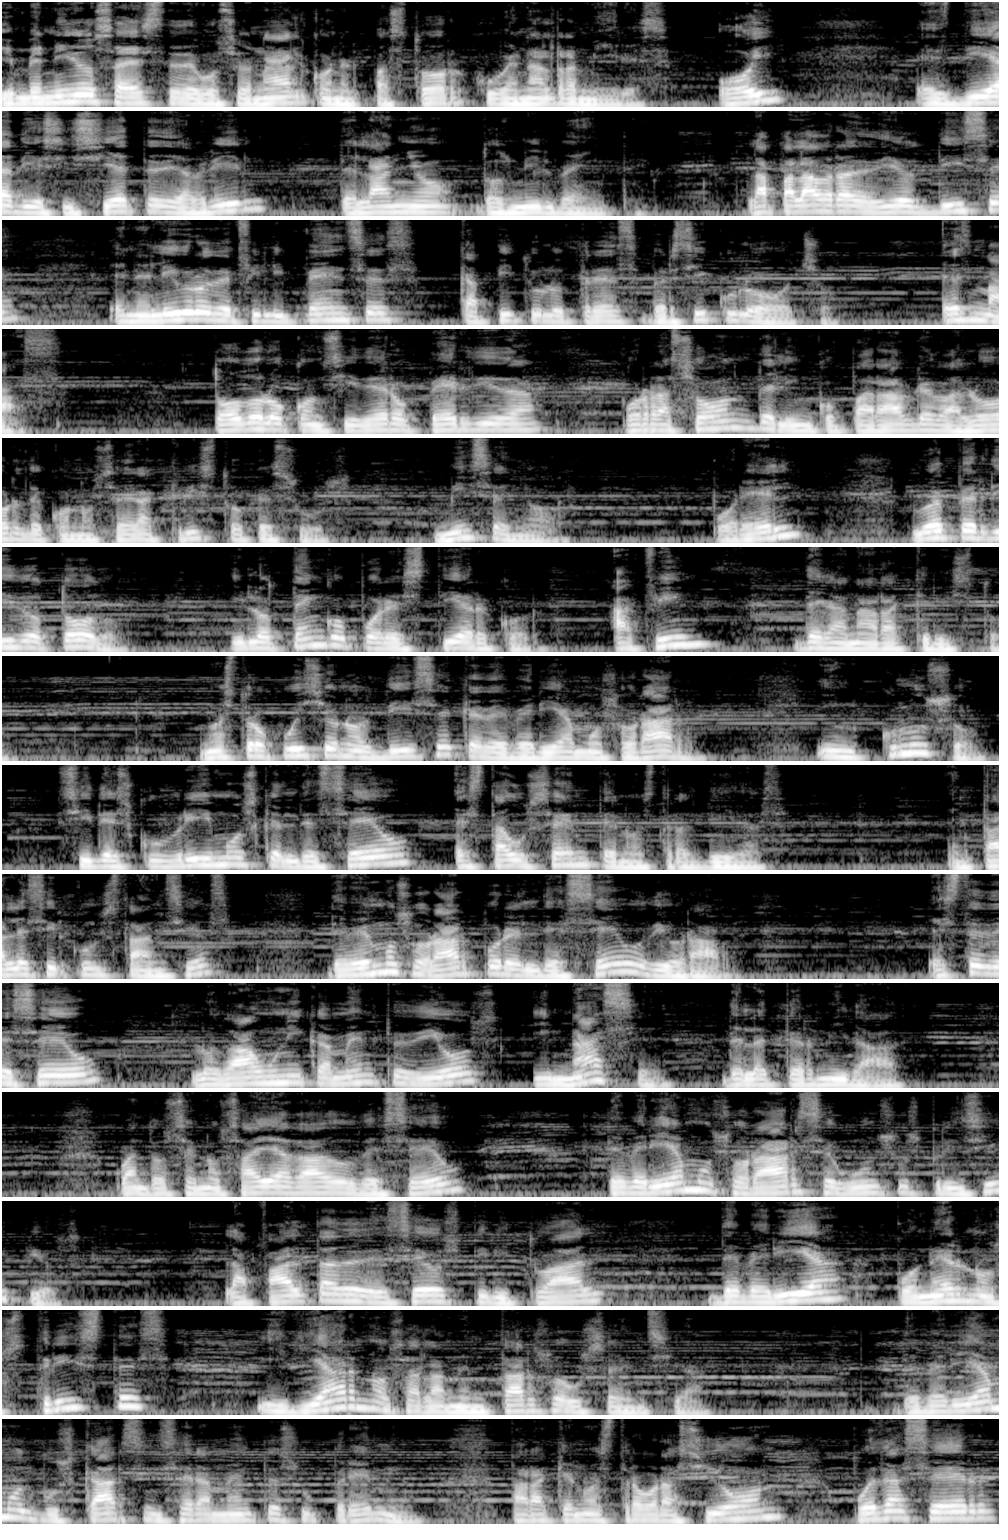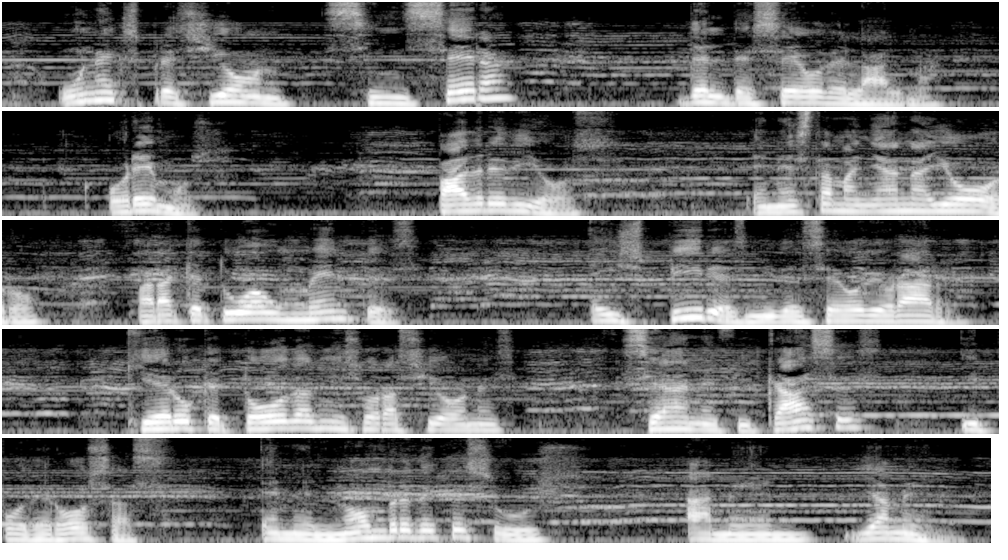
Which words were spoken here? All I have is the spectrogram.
Bienvenidos a este devocional con el pastor Juvenal Ramírez. Hoy es día 17 de abril del año 2020. La palabra de Dios dice en el libro de Filipenses capítulo 3 versículo 8. Es más, todo lo considero pérdida por razón del incomparable valor de conocer a Cristo Jesús, mi Señor. Por Él lo he perdido todo y lo tengo por estiércol, a fin de de ganar a Cristo. Nuestro juicio nos dice que deberíamos orar, incluso si descubrimos que el deseo está ausente en nuestras vidas. En tales circunstancias, debemos orar por el deseo de orar. Este deseo lo da únicamente Dios y nace de la eternidad. Cuando se nos haya dado deseo, deberíamos orar según sus principios. La falta de deseo espiritual debería ponernos tristes y guiarnos a lamentar su ausencia. Deberíamos buscar sinceramente su premio para que nuestra oración pueda ser una expresión sincera del deseo del alma. Oremos. Padre Dios, en esta mañana yo oro para que tú aumentes e inspires mi deseo de orar. Quiero que todas mis oraciones sean eficaces y poderosas. En el nombre de Jesús. Amén y amén.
